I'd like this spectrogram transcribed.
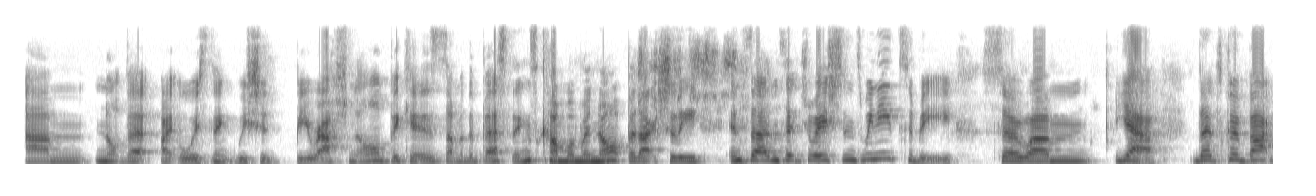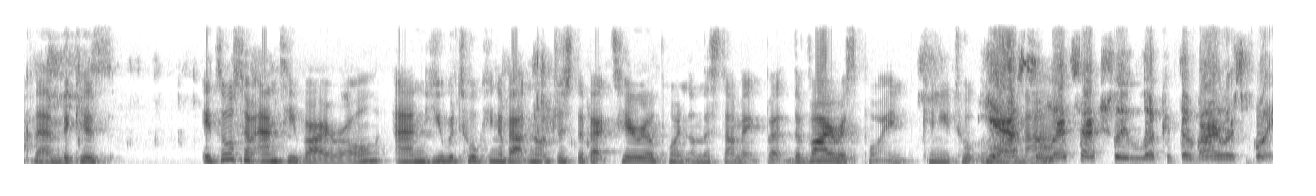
Um, not that I always think we should be rational because some of the best things come when we're not, but actually in certain situations we need to be. So um, yeah, let's go back then because it's also antiviral, and you were talking about not just the bacterial point on the stomach, but the virus point. Can you talk more yeah, on that? so let's actually look at the virus point.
